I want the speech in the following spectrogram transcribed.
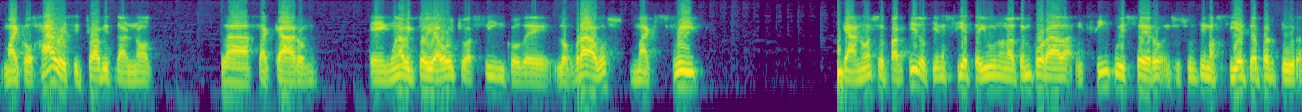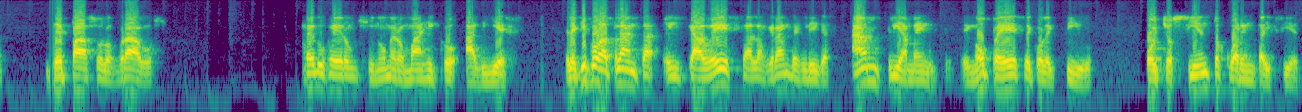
Michael Harris y Travis Darnot la sacaron en una victoria 8 a 5 de los Bravos. Max Fried ganó ese partido, tiene 7 y 1 en la temporada y 5 y 0 en sus últimas 7 aperturas. De paso, los Bravos redujeron su número mágico a 10. El equipo de Atlanta encabeza las grandes ligas ampliamente en OPS colectivo, 847.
